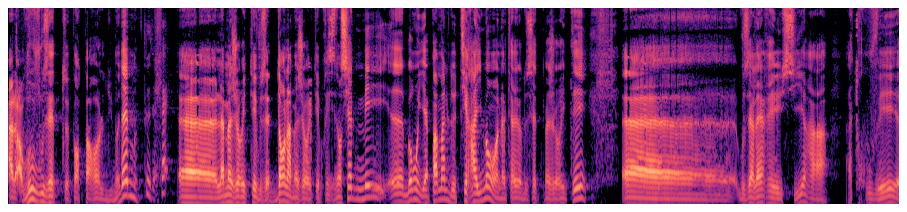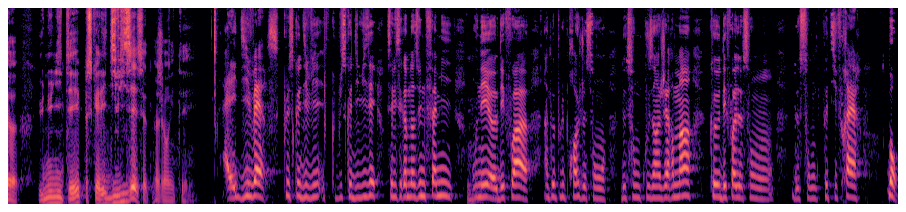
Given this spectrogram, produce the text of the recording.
Alors, vous, vous êtes porte-parole du Modem. Tout à fait. Euh, la majorité, vous êtes dans la majorité présidentielle, mais euh, bon, il y a pas mal de tiraillements à l'intérieur de cette majorité. Euh, vous allez réussir à, à trouver une unité, parce qu'elle est divisée, cette majorité elle est diverse, plus que, plus que divisée. Vous savez, c'est comme dans une famille. Mmh. On est euh, des fois un peu plus proche de son, de son cousin germain que des fois de son, de son petit frère. Bon,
